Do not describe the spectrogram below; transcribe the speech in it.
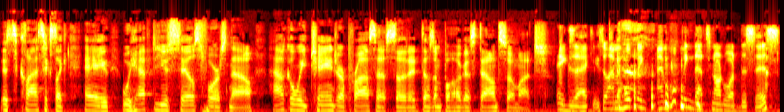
it's classics like, hey, we have to use Salesforce now. How can we change our process so that it doesn't bog us down so much? Exactly. So I'm hoping I'm hoping that's not what this is.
